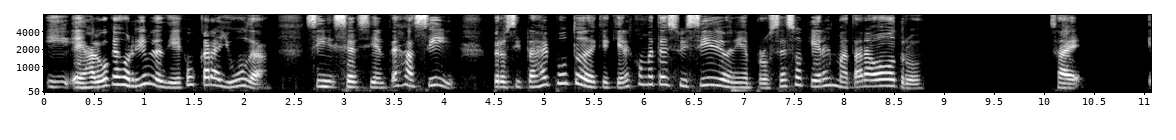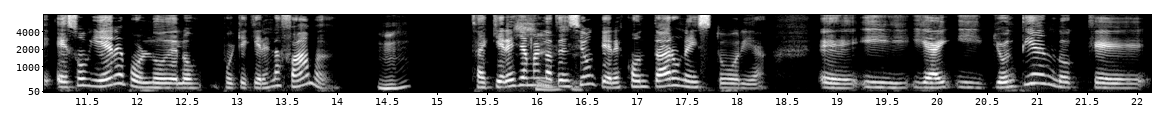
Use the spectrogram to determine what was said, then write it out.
y es algo que es horrible, tienes que buscar ayuda, si se sientes así, pero si estás al punto de que quieres cometer suicidio y en el proceso quieres matar a otro, o sea, e, eso viene por lo de los, porque quieres la fama. O sea, quieres llamar la atención, quieres contar una historia. Eh, y, y, hay, y yo entiendo que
